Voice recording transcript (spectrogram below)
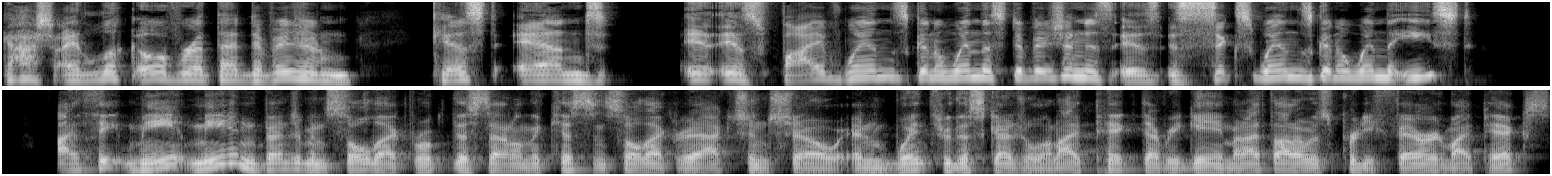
gosh, I look over at that division kist and is five wins going to win this division? Is, is is six wins going to win the East? I think me, me and Benjamin Solak broke this down on the Kist and Solak reaction show and went through the schedule. And I picked every game, and I thought I was pretty fair in my picks.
